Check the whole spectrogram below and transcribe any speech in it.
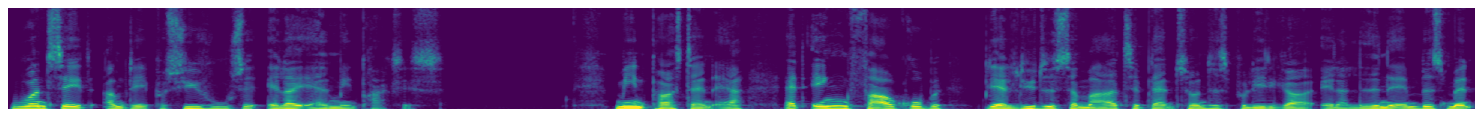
uanset om det er på sygehuse eller i almen praksis. Min påstand er, at ingen faggruppe bliver lyttet så meget til blandt sundhedspolitikere eller ledende embedsmænd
